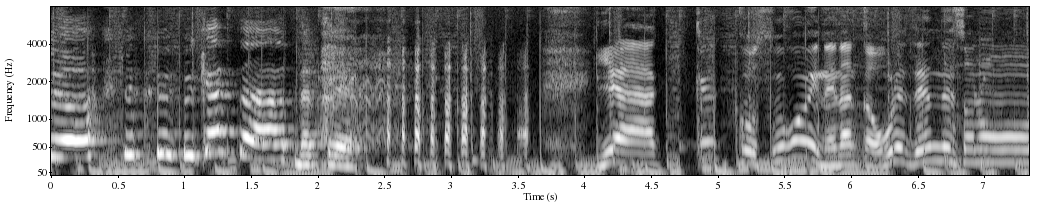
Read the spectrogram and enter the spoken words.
わー 受かったってなって。ん いやー結構すごいね。なんか俺全然その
